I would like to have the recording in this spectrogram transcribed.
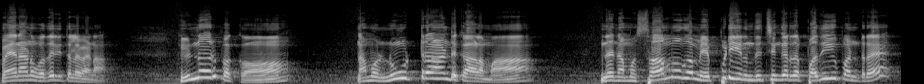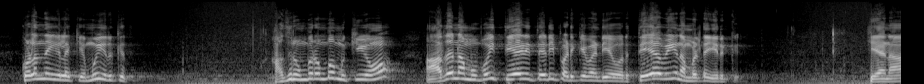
வேணான்னு உதறித்தல வேணாம். இன்னொரு பக்கம் நம்ம நூற்றாண்டு காலமாக இந்த நம்ம சமூகம் எப்படி இருந்துச்சுங்கிறத பதிவு பண்ணுற குழந்தை இலக்கியமும் இருக்குது. அது ரொம்ப ரொம்ப முக்கியம். அதை நம்ம போய் தேடி தேடி படிக்க வேண்டிய ஒரு தேவையும் நம்மள்கிட்ட இருக்குது ஏன்னா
